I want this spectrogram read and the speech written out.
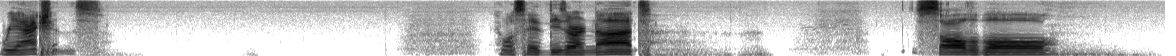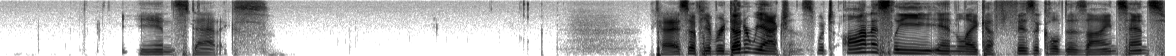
reactions. And we'll say these are not solvable in statics. Okay, so if you have redundant reactions, which honestly in like a physical design sense,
